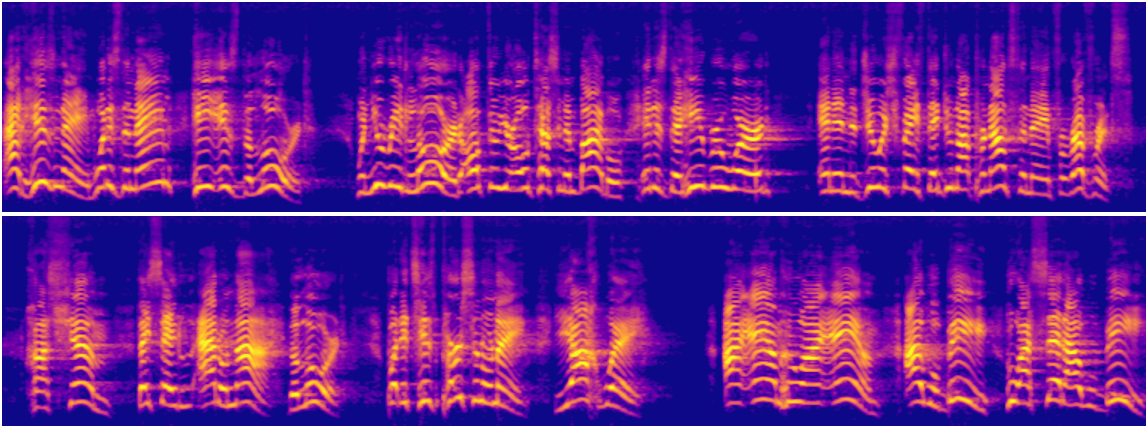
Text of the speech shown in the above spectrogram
At his name, what is the name? He is the Lord. When you read Lord all through your Old Testament Bible, it is the Hebrew word, and in the Jewish faith, they do not pronounce the name for reverence. Hashem, they say Adonai, the Lord, but it's his personal name, Yahweh. I am who I am. I will be who I said I will be.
